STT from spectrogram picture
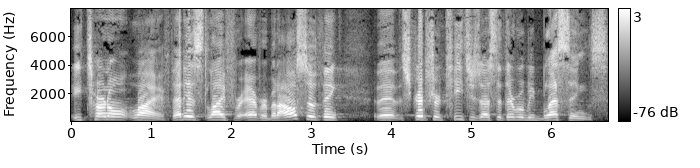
Eternal life. That is life forever. But I also think that Scripture teaches us that there will be blessings.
